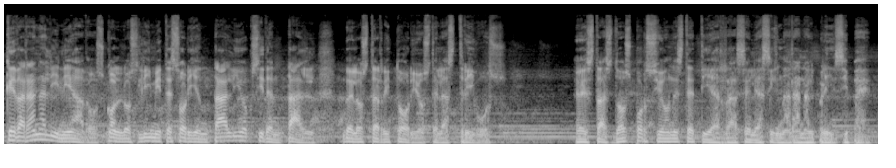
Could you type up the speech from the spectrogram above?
quedarán alineados con los límites oriental y occidental de los territorios de las tribus. Estas dos porciones de tierra se le asignarán al príncipe.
